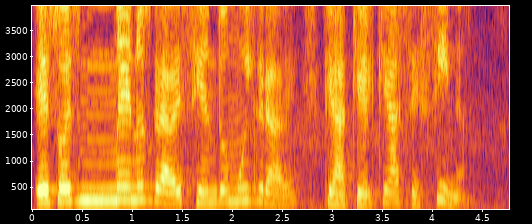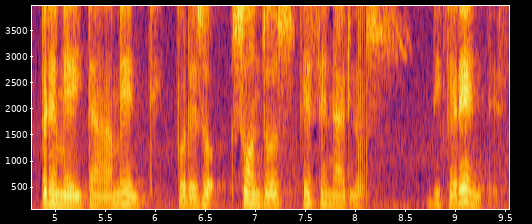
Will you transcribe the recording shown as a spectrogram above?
eso es menos grave, siendo muy grave, que aquel que asesina premeditadamente. Por eso son dos escenarios diferentes.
